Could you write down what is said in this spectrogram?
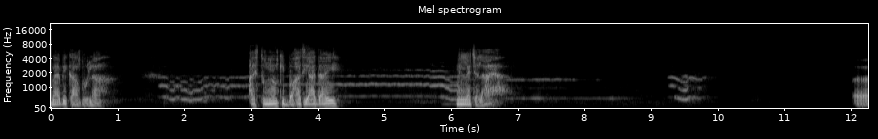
मैं भी कहा भूला। आज तुम लोगों की बहुत याद आई। मिलने चला आया। अ,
